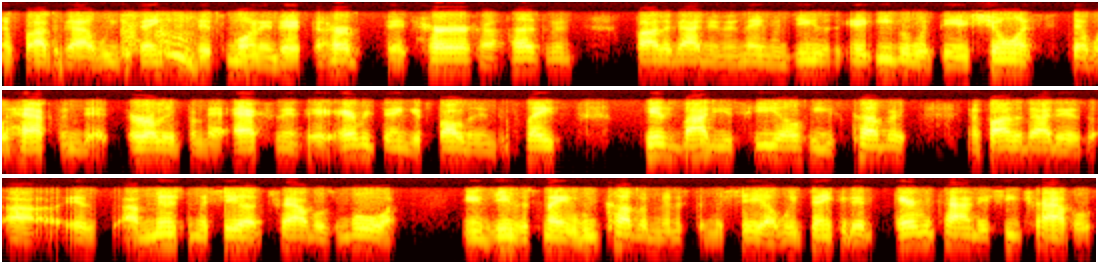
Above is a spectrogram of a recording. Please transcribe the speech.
And Father God, we thank you this morning that her, that her, her husband, Father God, in the name of Jesus, even with the insurance that would happen that earlier from that accident, that everything is falling into place. His body is healed, he's covered. And Father God, as uh, as uh, Minister Michelle travels more, in Jesus' name, we cover Minister Michelle. We thank you that every time that she travels,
